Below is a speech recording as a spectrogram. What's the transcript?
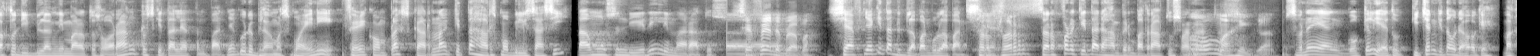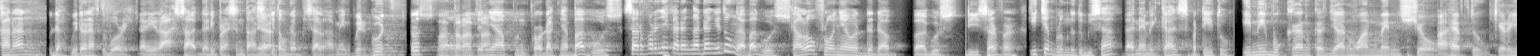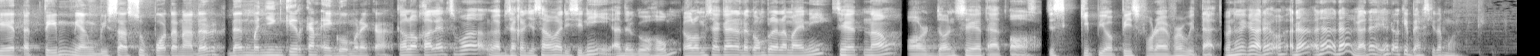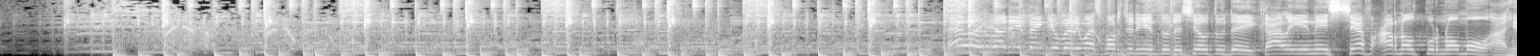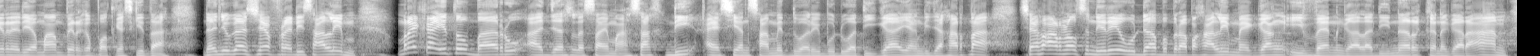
waktu dibilang 500 orang, terus kita lihat tempatnya, gue udah bilang sama semua ini very kompleks karena kita harus mobilisasi tamu sendiri 500. Uh, Chefnya ada berapa? chefnya kita ada 88. Server? Server kita ada hampir 400. Oh my god. Sebenarnya yang gokil ya tuh, kitchen kita udah oke, makanan udah we don't have to worry. Dari rasa, dari presentasi Yeah. kita udah bisa lah. I mean, we're good. Terus kalau Rata-rata. kitchennya pun produknya bagus, servernya kadang-kadang itu nggak bagus. Kalau flow-nya udah da- bagus di server, kitchen belum tentu bisa dynamica seperti itu. Ini bukan kerjaan one man show. I have to create a team yang bisa support another dan menyingkirkan ego mereka. Kalau kalian semua nggak bisa kerja sama di sini, either go home. Kalau misalkan ada komplain sama ini, say it now or don't say it at all. Just keep your peace forever with that. Benar ada? Oh, ada? Ada? Ada? Nggak ada? Ya oke beres kita mulai. Much for tuning into the show today. Kali ini Chef Arnold Purnomo akhirnya dia mampir ke podcast kita. Dan juga Chef Freddy Salim. Mereka itu baru aja selesai masak di Asian Summit 2023 yang di Jakarta. Chef Arnold sendiri udah beberapa kali megang event gala dinner kenegaraan.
